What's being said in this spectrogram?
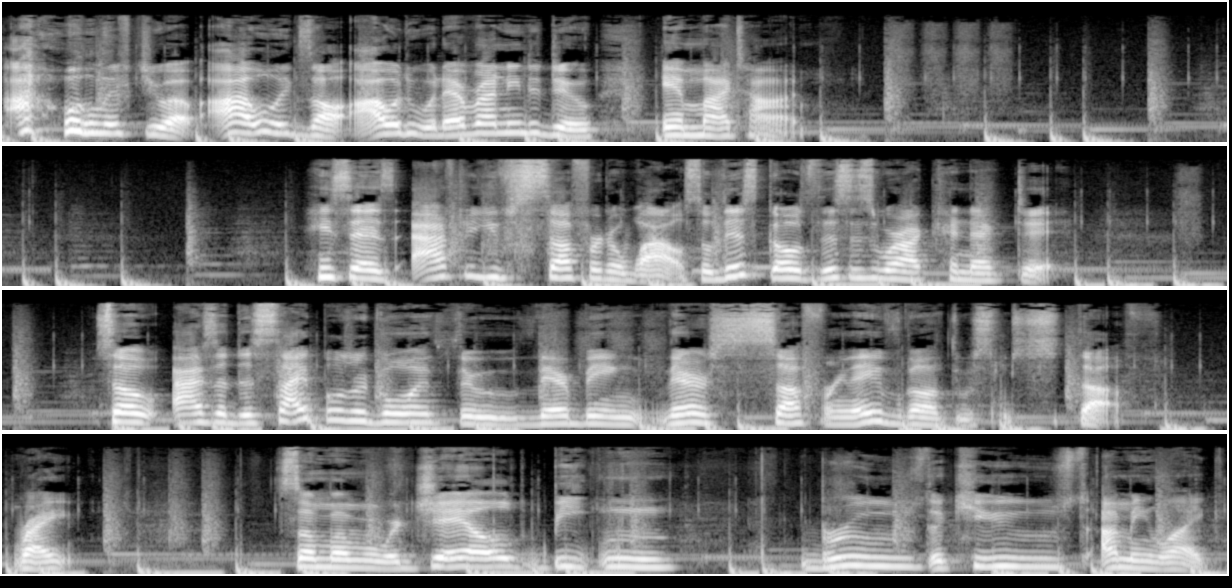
I will lift you up, I will exalt, I will do whatever I need to do in my time. He says, after you've suffered a while. So this goes, this is where I connect it. So as the disciples are going through, they're being they're suffering. They've gone through some stuff, right? Some of them were jailed, beaten, bruised, accused. I mean, like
